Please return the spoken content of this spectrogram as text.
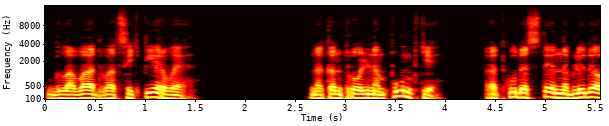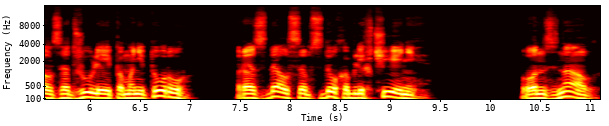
Глава 21. На контрольном пункте, откуда Стэн наблюдал за Джулией по монитору, раздался вздох облегчения. Он знал,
